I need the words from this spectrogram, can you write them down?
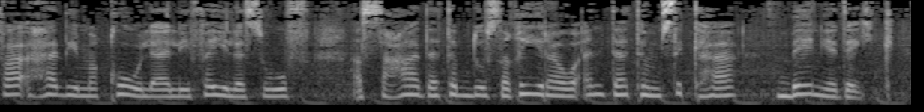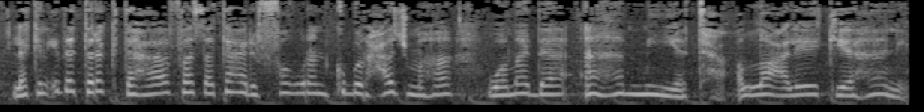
أخت وفاء هذه مقولة لفيلسوف السعادة تبدو صغيرة وأنت تمسكها بين يديك. لكن إذا تركتها فستعرف فورا كبر حجمها ومدى أهميتها. الله عليك يا هاني.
